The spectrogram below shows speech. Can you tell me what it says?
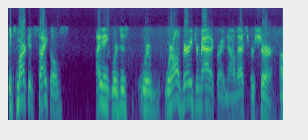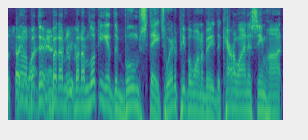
it's market cycles. I think we're just we're we're all very dramatic right now. That's for sure. I'll tell no, you what. but man. but I'm but I'm looking at the boom states. Where do people want to be? The Carolinas seem hot.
